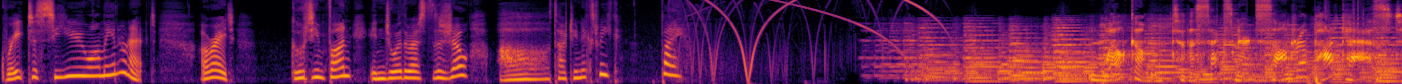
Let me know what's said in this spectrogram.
great to see you on the internet. All right. Go Team Fun. Enjoy the rest of the show. I'll talk to you next week. Bye. Welcome to the Sex Nerd Sandra podcast.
